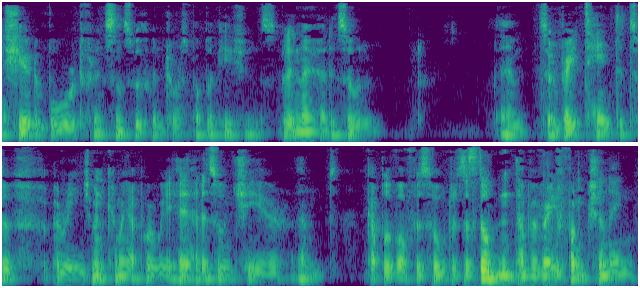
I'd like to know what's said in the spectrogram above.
of shared a board, for instance, with Windhorse Publications, but it now had its own um, sort of very tentative arrangement coming up where we, it had its own chair and a couple of office holders. It still didn't have a very functioning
